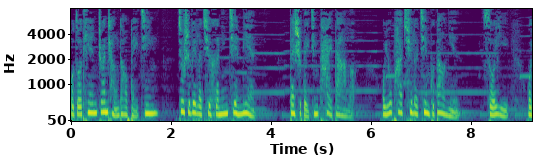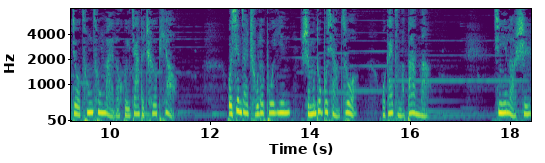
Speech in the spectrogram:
我昨天专程到北京，就是为了去和您见面，但是北京太大了，我又怕去了见不到您，所以我就匆匆买了回家的车票。我现在除了播音，什么都不想做，我该怎么办呢？青音老师，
